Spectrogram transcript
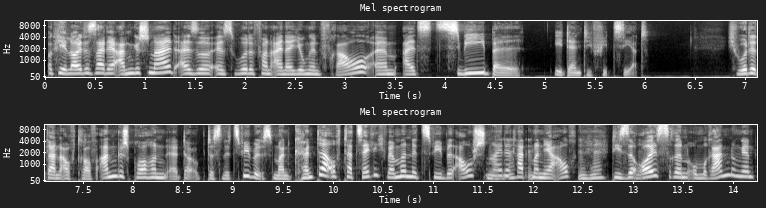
Okay, Leute, seid ihr angeschnallt? Also es wurde von einer jungen Frau ähm, als Zwiebel identifiziert. Ich wurde dann auch darauf angesprochen, äh, ob das eine Zwiebel ist. Man könnte auch tatsächlich, wenn man eine Zwiebel ausschneidet, hat man ja auch diese äußeren Umrandungen.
